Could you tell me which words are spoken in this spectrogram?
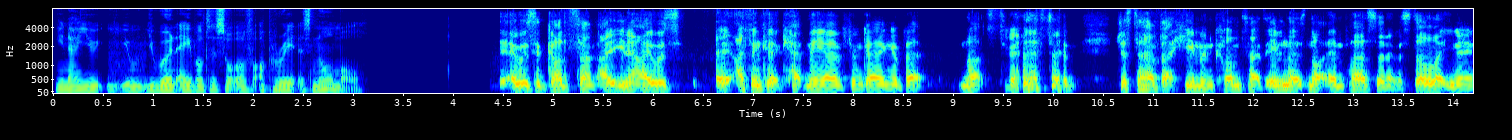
you know, you, you, you weren't able to sort of operate as normal. It was a godsend. I, you know, I was, I think it kept me uh, from going a bit nuts, to be honest. Just to have that human contact, even though it's not in person, it was still like, you know,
